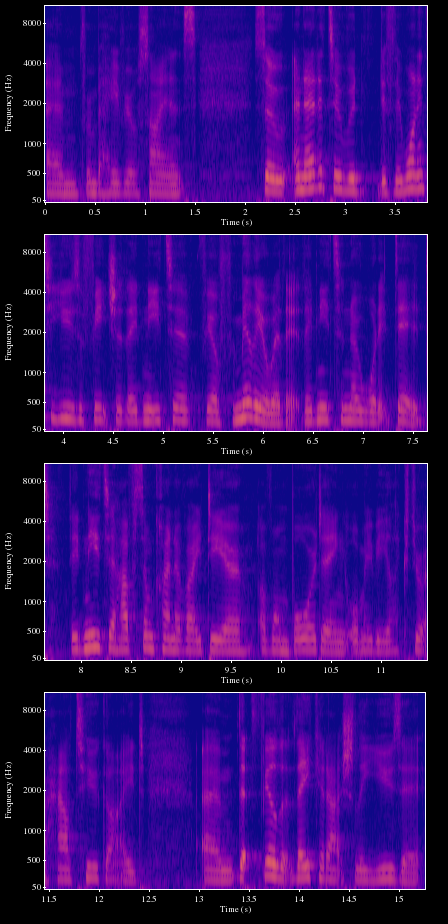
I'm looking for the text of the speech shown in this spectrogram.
um, from behavioral science. So an editor would, if they wanted to use a feature, they'd need to feel familiar with it. They'd need to know what it did. They'd need to have some kind of idea of onboarding or maybe like through a how-to guide um, that feel that they could actually use it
